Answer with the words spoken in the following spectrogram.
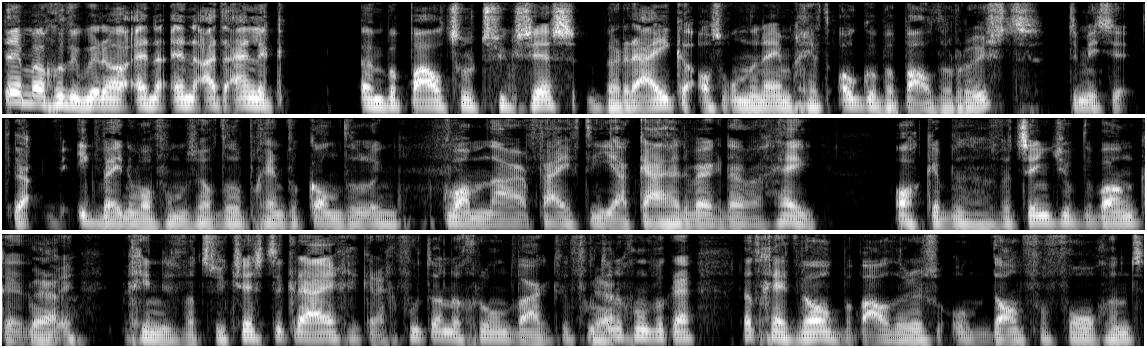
Nee, maar goed, ik ben al, en, en uiteindelijk een bepaald soort succes bereiken als ondernemer geeft ook een bepaalde rust. Tenminste, Ja. ik weet nog wel voor mezelf dat op een gegeven moment kanteling kwam naar 15 jaar keihard werken. Dacht ik, hey, oh, ik heb wat centje op de bank. Ik Ja. begin dus wat succes te krijgen. Ik krijg voet aan de grond waar ik de voet Ja. aan de grond wil krijgen. Dat geeft wel bepaalde rust om dan vervolgens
